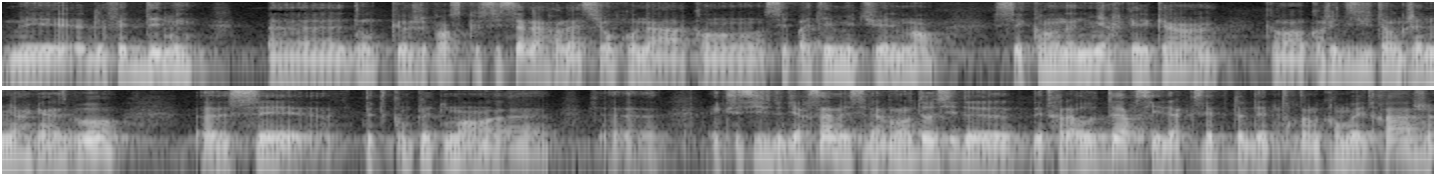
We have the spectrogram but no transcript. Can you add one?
mais le fait d'aimer. Euh, donc je pense que c'est ça la relation qu'on a quand on s'épatait mutuellement. C'est quand on admire quelqu'un, quand, quand j'ai 18 ans que j'admire Gainsbourg, euh, c'est peut-être complètement euh, excessif de dire ça, mais c'est la volonté aussi d'être à la hauteur s'il accepte d'être dans le court métrage,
